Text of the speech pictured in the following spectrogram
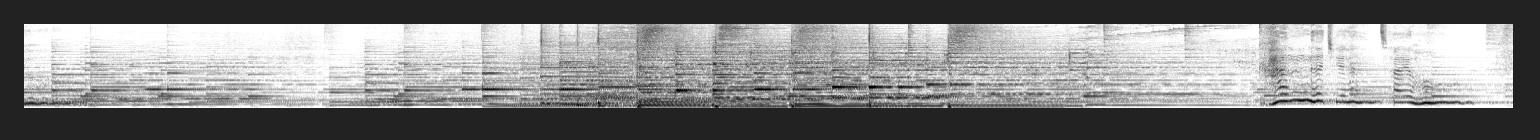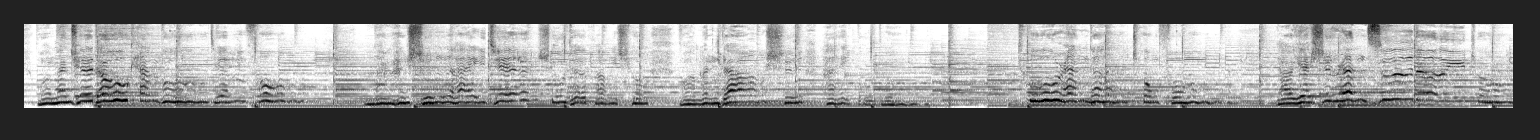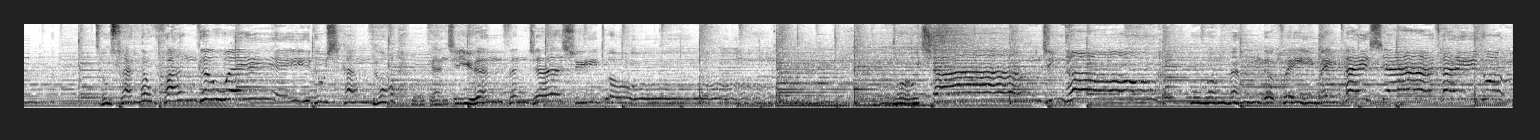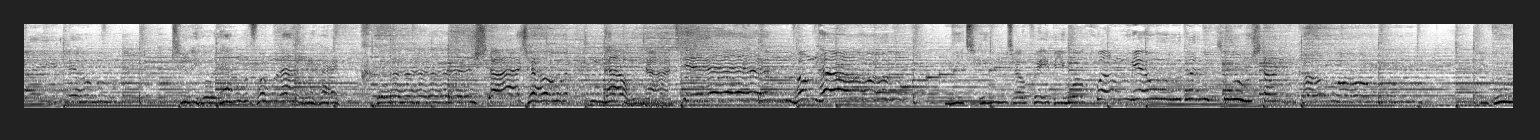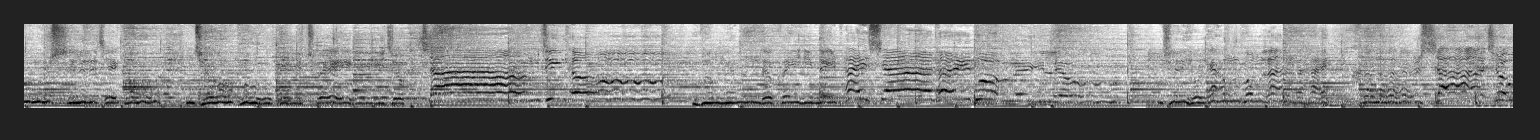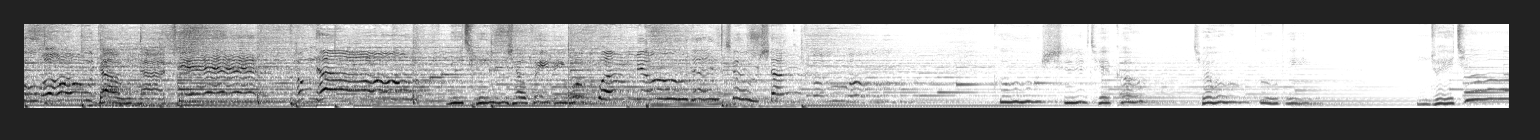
是还不懂。突然的重逢，那也是仁慈的一种，总算能换个维度相同。我感激缘分这系统。哦，长镜头，我们的回忆没拍下有凉风、浪海和沙丘。到那天碰头，你轻巧回避我荒谬的旧伤口。不是借口就不必追究。长镜头，我们的回忆没拍下太海和沙丘。到那天碰头，你轻巧回避我荒谬的旧伤口。故事结构就不必追究。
